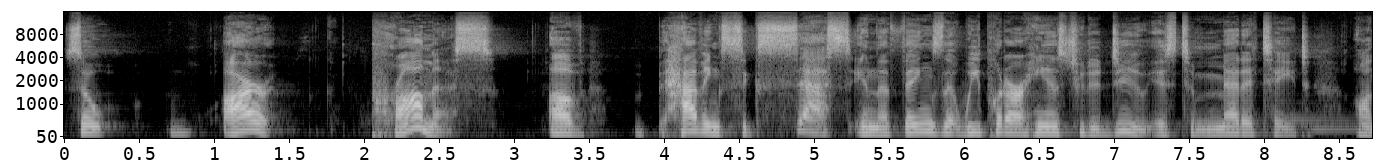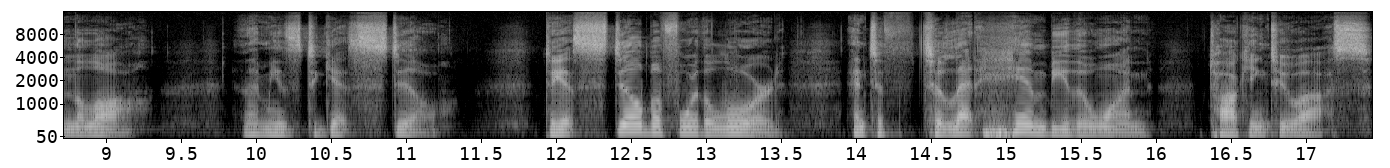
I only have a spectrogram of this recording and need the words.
So, our promise of having success in the things that we put our hands to to do is to meditate on the law. And that means to get still, to get still before the Lord and to, to let Him be the one talking to us.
